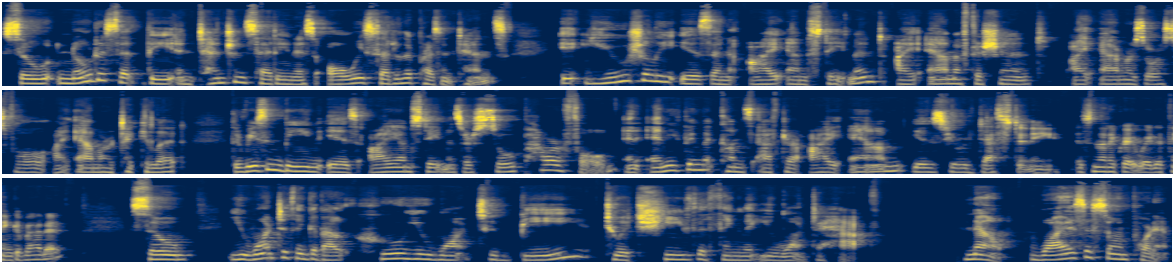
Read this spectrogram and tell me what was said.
So notice that the intention setting is always said in the present tense. It usually is an I am statement. I am efficient. I am resourceful. I am articulate. The reason being is I am statements are so powerful, and anything that comes after I am is your destiny. Isn't that a great way to think about it? So you want to think about who you want to be to achieve the thing that you want to have. Now, why is this so important?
